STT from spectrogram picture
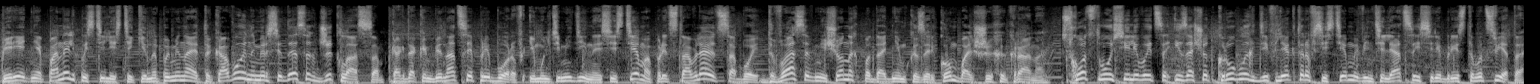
Передняя панель по стилистике напоминает таковую на Мерседесах G-класса, когда комбинация приборов и мультимедийная система представляют собой два совмещенных под одним козырьком больших экрана. Сходство усиливается и за счет круглых дефлекторов системы вентиляции серебристого цвета,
